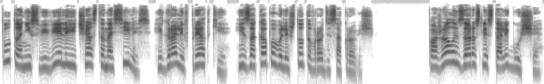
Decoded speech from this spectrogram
Тут они с Вивелией часто носились, играли в прятки и закапывали что-то вроде сокровищ. Пожалуй, заросли стали гуще.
